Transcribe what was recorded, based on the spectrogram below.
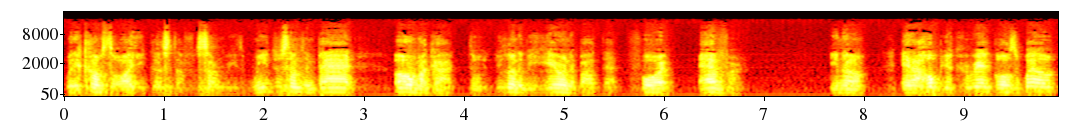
when it comes to all your good stuff for some reason. When you do something bad, oh my God, dude, you're going to be hearing about that forever. You know? And I hope your career goes well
